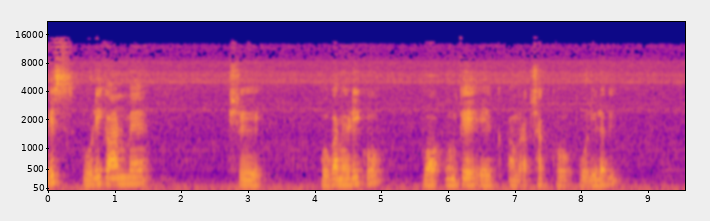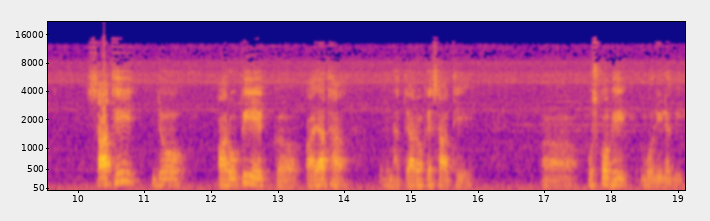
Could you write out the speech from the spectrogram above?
इस गोलीकांड में श्री गोगा गोगामेड़ी को व उनके एक अंगरक्षक को गोली लगी। साथ ही जो आरोपी एक आया था, इन हथियारों के साथ ही उसको भी गोली लगी।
